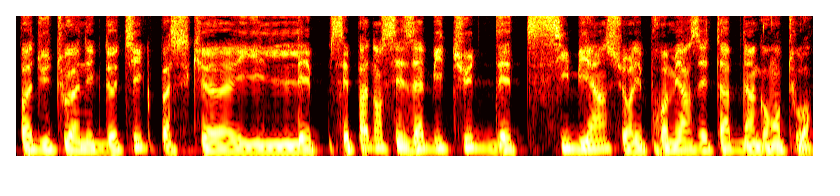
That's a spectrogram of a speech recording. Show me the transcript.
pas du tout anecdotique parce que il est, c'est pas dans ses habitudes d'être si bien sur les premières étapes d'un grand tour.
